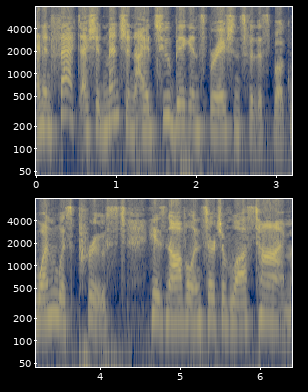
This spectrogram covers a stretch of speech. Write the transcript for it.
And in fact, I should mention I had two big inspirations for this book. One was Proust, his novel In Search of Lost Time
